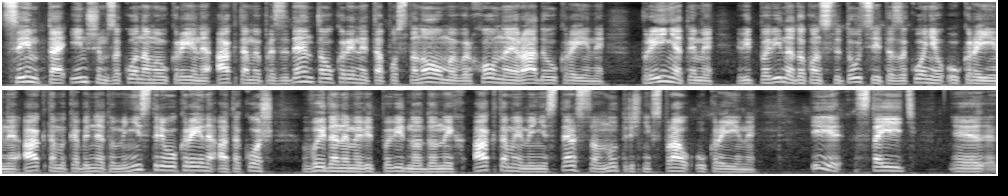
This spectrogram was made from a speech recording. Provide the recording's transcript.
Цим та іншим законами України, актами Президента України та постановами Верховної Ради України, прийнятими відповідно до Конституції та законів України, актами Кабінету міністрів України, а також виданими відповідно до них актами Міністерства внутрішніх справ України. І стоїть е,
